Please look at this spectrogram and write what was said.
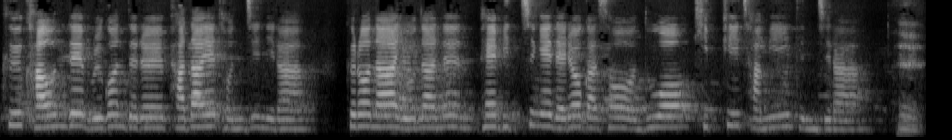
그 가운데 물건들을 바다에 던지니라 그러나 요나는 배 밑층에 내려가서 누워 깊이 잠이 든지라. 네.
